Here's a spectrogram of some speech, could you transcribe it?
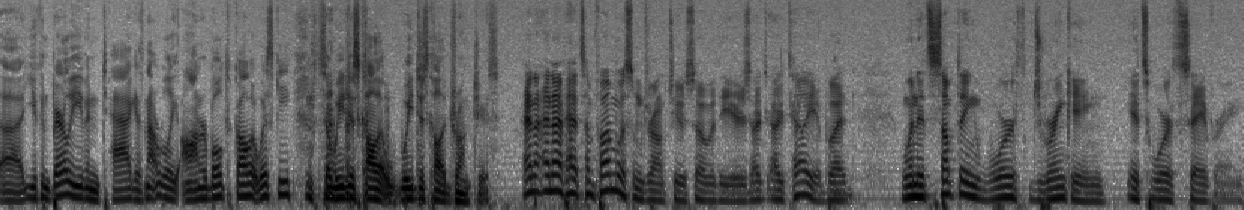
uh, you can barely even tag. It's not really honorable to call it whiskey, so we just call it we just call it drunk juice. and and I've had some fun with some drunk juice over the years. I, I tell you, but when it's something worth drinking, it's worth savoring,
